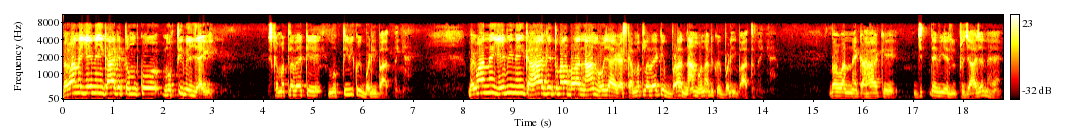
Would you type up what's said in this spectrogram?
भगवान ने यह नहीं कहा कि तुमको मुक्ति मिल जाएगी। इसका मतलब है कि मुक्ति भी कोई बड़ी बात नहीं है। भगवान ने यह भी नहीं कहा कि तुम्हारा बड़ा नाम हो जाएगा। इसका मतलब है कि बड़ा नाम होना भी कोई बड़ी बात नहीं है। भगवान ने कहा कि जितने भी ये प्रजाजन हैं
